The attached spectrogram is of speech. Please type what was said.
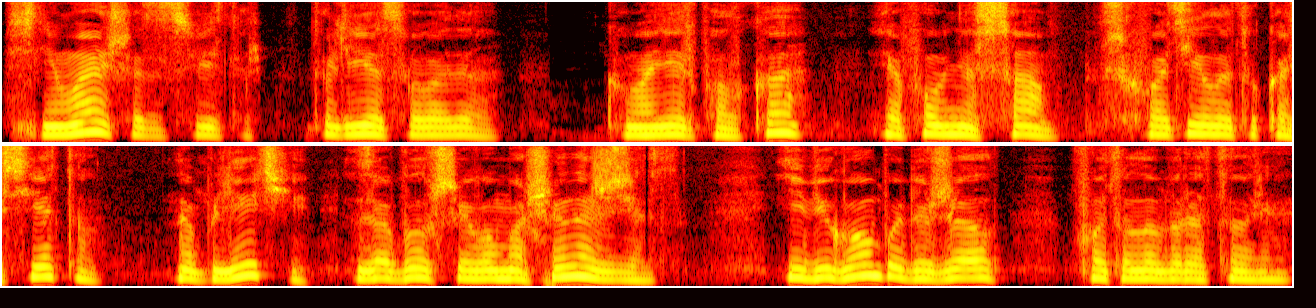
снимаешь этот свитер, то льется вода. Командир полка, я помню, сам схватил эту кассету на плечи, забыл, что его машина ждет, и бегом побежал в фотолабораторию.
